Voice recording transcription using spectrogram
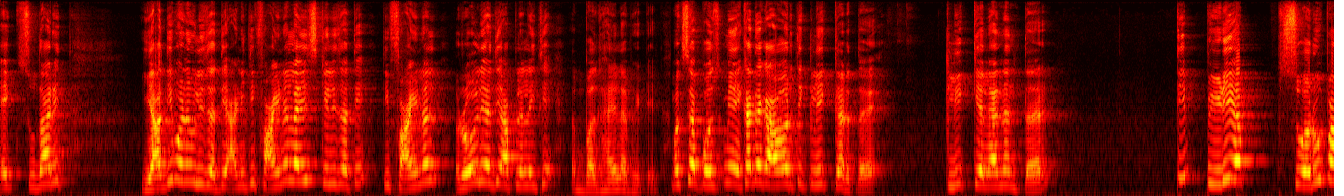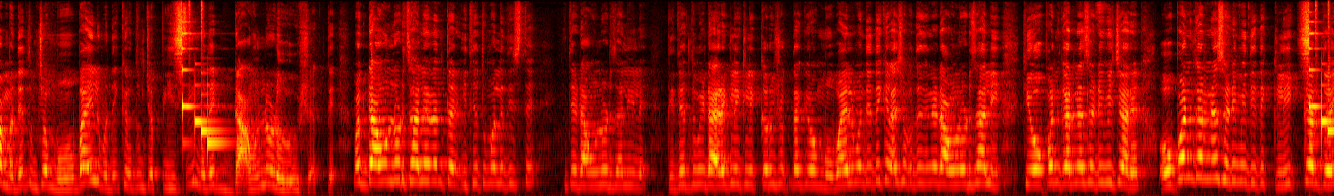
एक सुधारित यादी बनवली जाते आणि ती फायनलाइज केली जाते. ती फायनल रोल यादी आपल्याला इथे बघायला भेटेल. मग सपोज मी एखाद्या गावावरती क्लिक करतोय. क्लिक केल्यानंतर ती पी डी एफ स्वरूपामध्ये तुमच्या मोबाईलमध्ये किंवा तुमच्या पी सीमध्ये डाउनलोड होऊ शकते. मग डाउनलोड झाल्यानंतर इथे तुम्हाला दिसते इथे डाउनलोड झालेलं आहे. तिथे तुम्ही डायरेक्टली क्लिक करू शकता किंवा मोबाईलमध्ये देखील अशा पद्धतीने डाउनलोड झाली की ओपन करण्यासाठी विचारेल. ओपन करण्यासाठी मी तिथे क्लिक करतोय.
